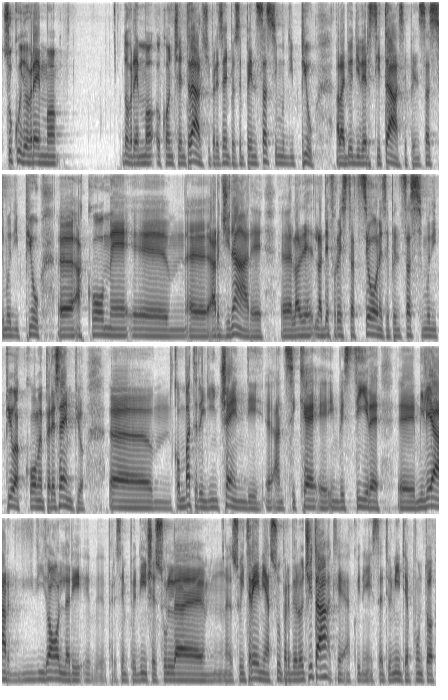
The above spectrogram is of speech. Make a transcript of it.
su cui dovremmo dovremmo concentrarci, per esempio se pensassimo di più alla biodiversità, se pensassimo di più eh, a come ehm, eh, arginare eh, la, la, deforestazione, se pensassimo di più a come per esempio ehm, combattere gli incendi eh, anziché eh, investire eh, miliardi di dollari, per esempio dice sul, ehm, sui treni a super velocità che qui negli Stati Uniti appunto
